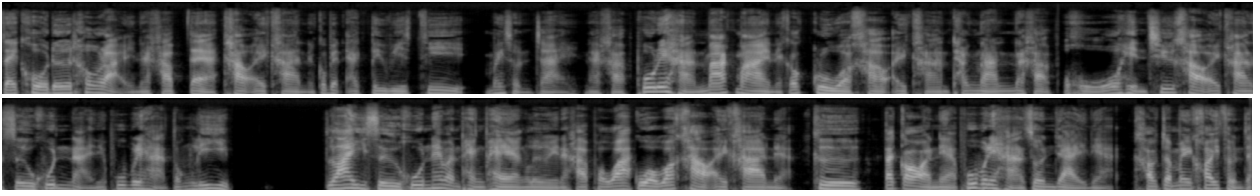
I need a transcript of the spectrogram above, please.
stakeholder เท่าไหร่นะครับ แต่คาร์ลไอคานเนี่ยก็เป็น activist ที่ไม่สนใจนะครับ ผู้บริหารมากมายเนี่ยก็กลัวคาร์ลไอคานทั้งนั้นนะครับ โอ้โห เห็นชื่อคาร์ลไอคานซื้อหุ้นไหนเนี่ยผู้บริหารต้องรีบไล่ซื้อหุ้นให้มันแพงๆเลยนะครับ เพราะว่ากลัวว่าคาร์ลไอคานเนี่ย คือแต่ก่อนเนี่ยผู้บริหารส่วนใหญ่เนี่ยเขาจะไม่ค่อยสนใจ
